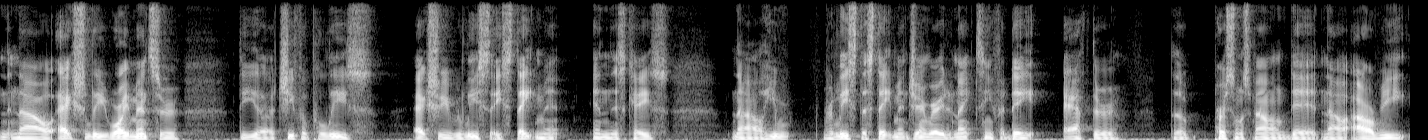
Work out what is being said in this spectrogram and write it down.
Now, actually, Roy Minter, the uh, chief of police, actually released a statement in this case. Now, he released a statement January the 19th, a day after the person was found dead. Now, I'll read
